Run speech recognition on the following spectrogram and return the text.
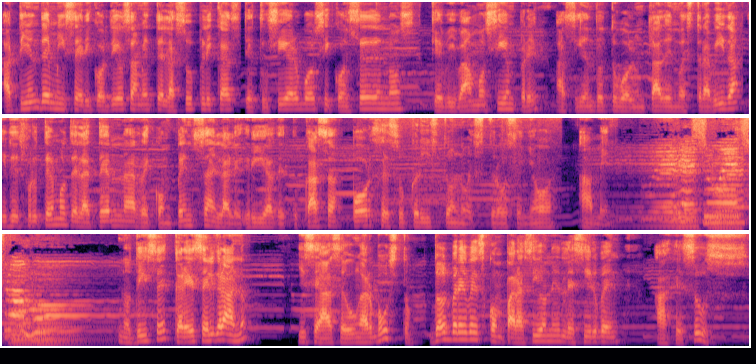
Atiende misericordiosamente las súplicas de tus siervos y concédenos que vivamos siempre haciendo tu voluntad en nuestra vida y disfrutemos de la eterna recompensa en la alegría de tu casa por Jesucristo nuestro Señor. Amén. nuestro amor. Nos dice, crece el grano y se hace un arbusto. Dos breves comparaciones le sirven a Jesús.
